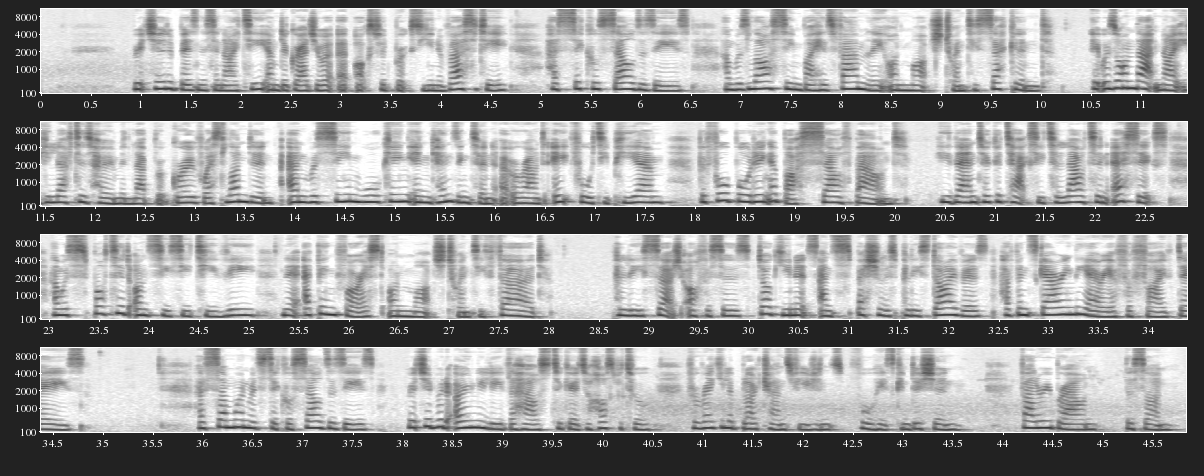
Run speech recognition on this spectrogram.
Richard, a business and IT undergraduate at Oxford Brookes University, has sickle cell disease and was last seen by his family on March 22nd. It was on that night he left his home in Ladbroke Grove, West London, and was seen walking in Kensington at around 8:40 p.m. before boarding a bus southbound. He then took a taxi to Loughton, Essex, and was spotted on CCTV near Epping Forest on March 23rd. Police search officers, dog units, and specialist police divers have been scouring the area for five days. As someone with sickle cell disease, Richard would only leave the house to go to hospital for regular blood transfusions for his condition. Valerie Brown, The Sun.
